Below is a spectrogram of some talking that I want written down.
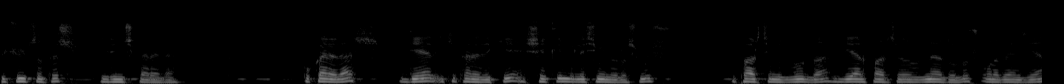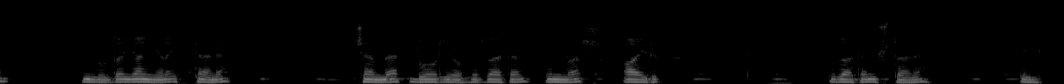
Üçüncü satır birinci karede. Bu kareler diğer iki karedeki şeklin birleşimiyle oluşmuş. Bir parçamız burada. Diğer parçalarımız nerede olur? Ona benzeyen bir burada yan yana iki tane çember doğru cevaptır. Zaten bunlar ayrık. Bu zaten üç tane değil.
